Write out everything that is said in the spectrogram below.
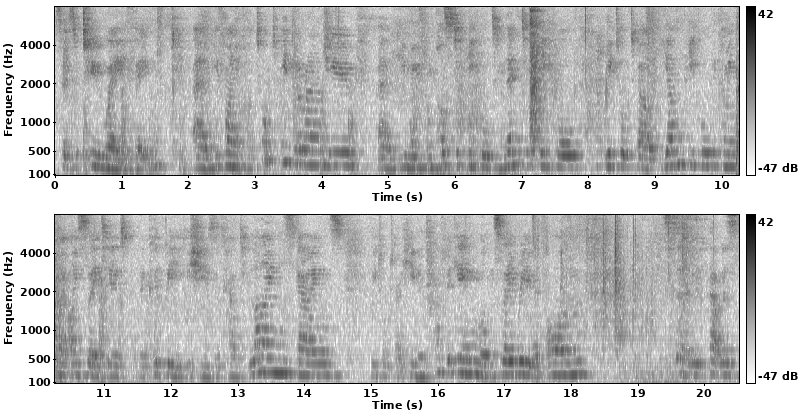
So it's a two-way thing. Um, you find you can't talk to people around you. Um, you move from positive people to negative people. We talked about young people becoming quite isolated. There could be issues of county lines, gangs. We talked about human trafficking, modern slavery, it went on. So that was,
